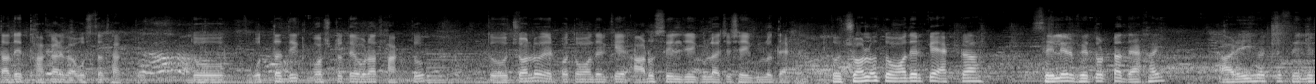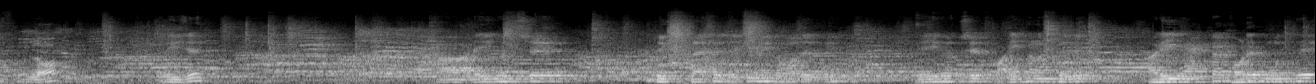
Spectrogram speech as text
তাদের থাকার ব্যবস্থা থাকতো। তো অত্যাধিক কষ্টতে ওরা থাকতো। তো চলো এরপর তোমাদেরকে আরও সেল যেগুলো আছে সেইগুলো দেখাই। তো চলো তোমাদেরকে একটা সেলের ভেতরটা দেখাই। আর এই হচ্ছে সেলের লক। এই যে। আর এই হচ্ছে, ঠিক ফ্ল্যাশে দেখিনি তোমাদেরকে। এই হচ্ছে পায়খানা সেলে। আর এই একটা ঘরের মধ্যে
